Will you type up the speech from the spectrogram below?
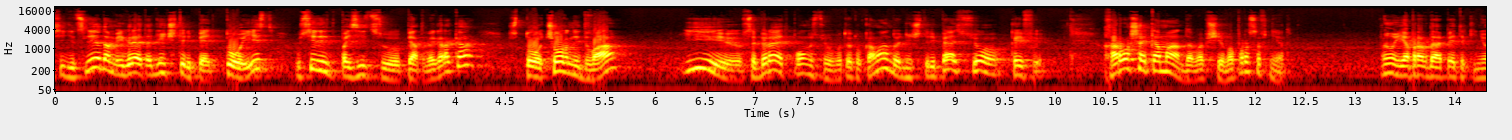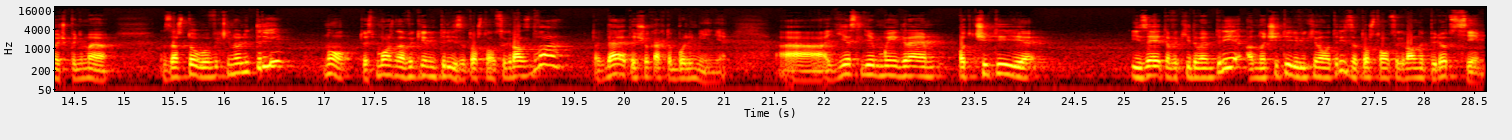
сидит следом, играет 1-4-5. То есть усилит позицию пятого игрока, что черный 2 и собирает полностью вот эту команду 1-4-5, все, кайфы. Хорошая команда вообще, вопросов нет. Ну, я, правда, опять-таки не очень понимаю, за что вы выкинули 3, Ну, то есть можно выкинуть 3 за то, что он сыграл с 2, тогда это еще как-то более-менее. А если мы играем от 4 и за это выкидываем 3, но 4 выкинуло 3 за то, что он сыграл наперед 7.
